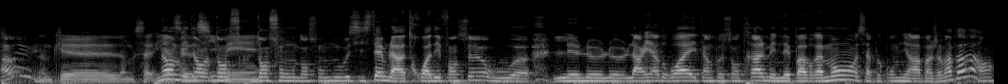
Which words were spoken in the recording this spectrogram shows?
Ah oui, oui. Donc, euh, donc ça, y Non, a mais ça dans, aussi, dans, mais- dans son, dans son nouveau système là, à trois défenseurs où l'arrière droit est un peu central mais ne l'est pas vraiment, ça peut convenir à Benjamin Pavard. hein.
